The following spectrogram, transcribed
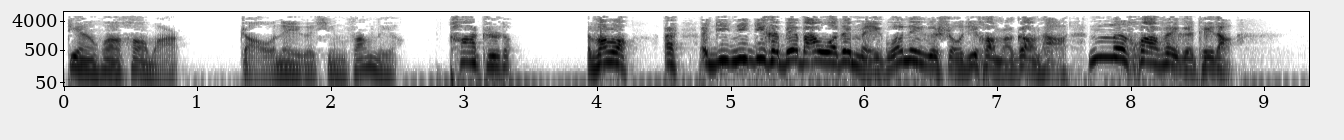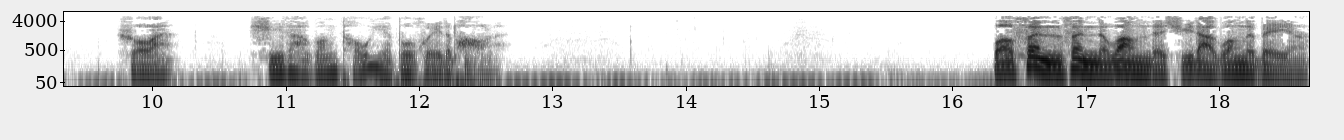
电话号码找那个姓方的要，他知道。方洛，哎哎，你你你可别把我在美国那个手机号码告诉他啊，那话费可忒大。”说完，徐大光头也不回的跑了。我愤愤的望着徐大光的背影，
